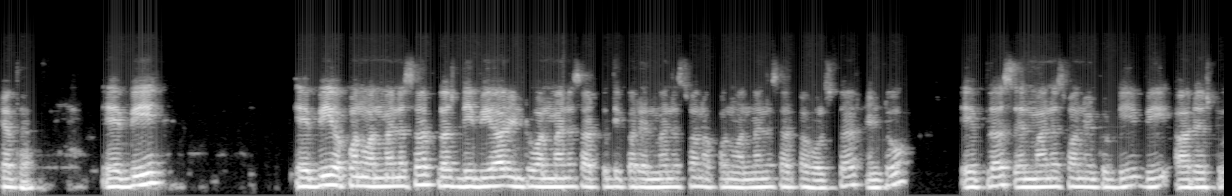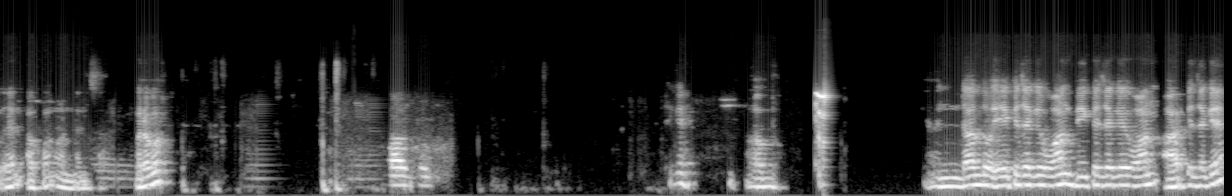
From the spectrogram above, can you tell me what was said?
क्या था? A b a b upon one minus r plus d b r into one minus r to the power n minus one upon one minus r का whole square into a plus n minus one into d b r S two n upon one minus r बराबर ठीक है? अब डाल दो ए के जगह वन बी के जगह वन आर के जगह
